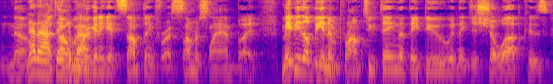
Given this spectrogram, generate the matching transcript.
no. Now that I I think thought we were going to get something for a SummerSlam, but maybe there'll be an impromptu thing that they do and they just show up because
